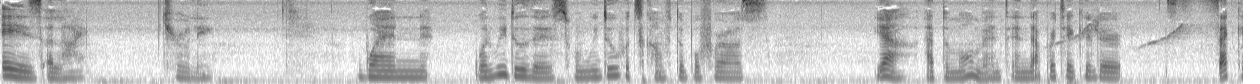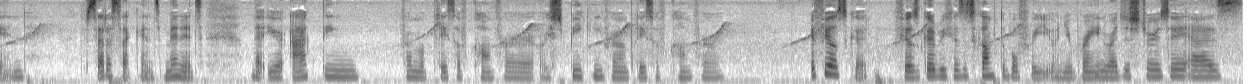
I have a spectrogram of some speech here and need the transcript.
is a lie truly. When when we do this when we do what's comfortable for us yeah at the moment in that particular second set of seconds minutes that you're acting from a place of comfort or speaking from a place of comfort, it feels good. It feels good because it's comfortable for you and your brain registers it as,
